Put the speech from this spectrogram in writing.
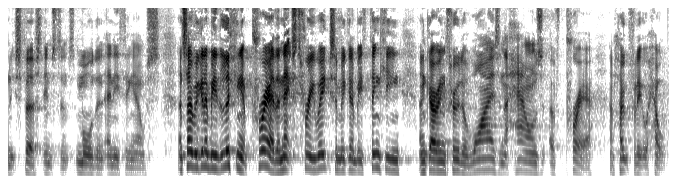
in its first instance more than anything else. And so we're going to be looking at prayer the next three weeks, and we're going to be thinking and going through the whys and the hows of prayer, and hopefully it will help.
